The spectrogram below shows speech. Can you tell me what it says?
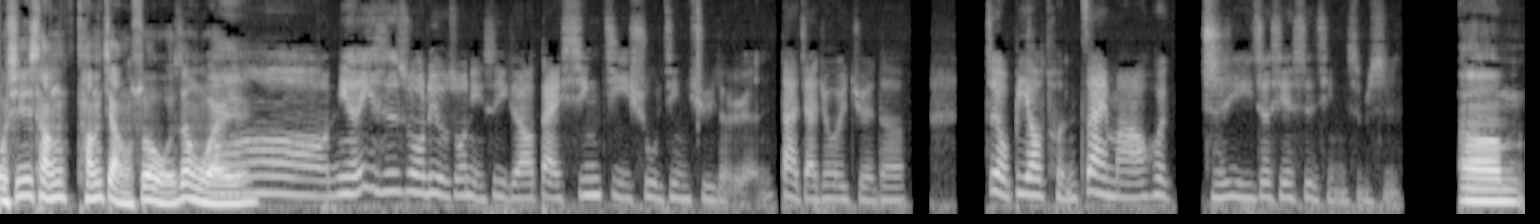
我其实常常讲说，我认为。哦，你的意思是说，例如说你是一个要带新技术进去的人，大家就会觉得这有必要存在吗？会质疑这些事情是不是？嗯，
